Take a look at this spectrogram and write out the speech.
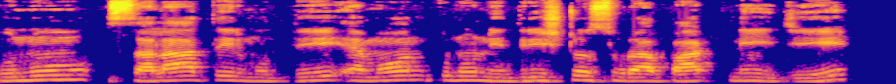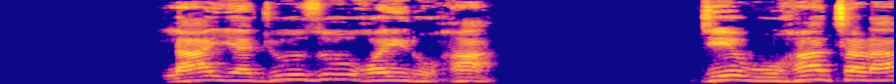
কোন সালাতের মধ্যে এমন কোন নির্দিষ্ট পাঠ নেই যে যে উহা ছাড়া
